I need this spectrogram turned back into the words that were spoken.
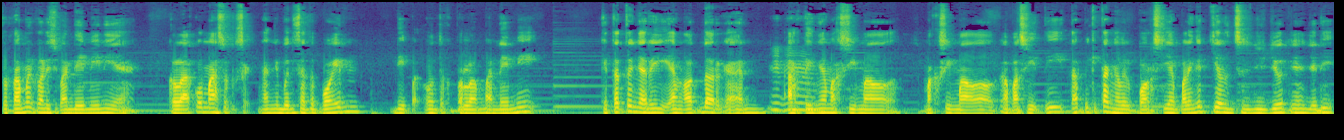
Terutama kondisi pandemi ini ya kalau aku masuk nyebutin satu poin di untuk keperluan pandemi kita tuh nyari yang outdoor kan. Mm-mm. artinya maksimal maksimal capacity tapi kita ngambil porsi yang paling kecil sejujurnya. Jadi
